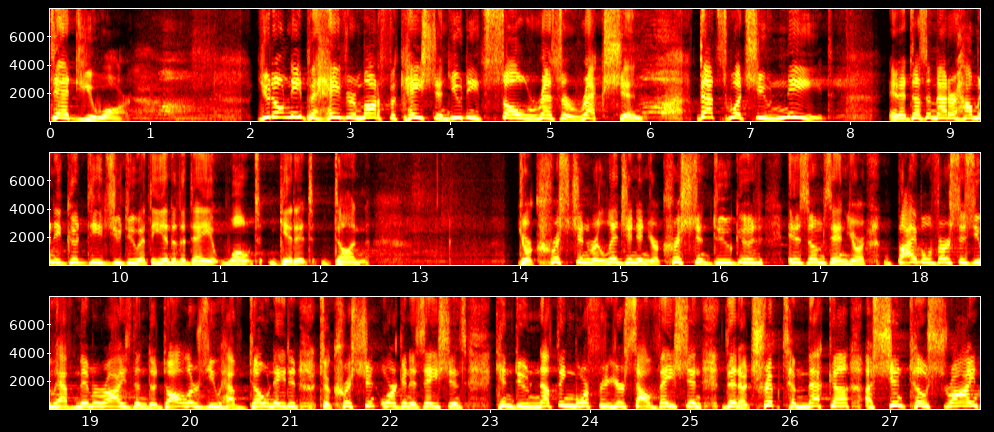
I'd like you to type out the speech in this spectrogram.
dead you are. You don't need behavior modification, you need soul resurrection. That's what you need. And it doesn't matter how many good deeds you do, at the end of the day, it won't get it done your Christian religion and your Christian do good isms and your Bible verses you have memorized and the dollars you have donated to Christian organizations can do nothing more for your salvation than a trip to Mecca, a Shinto shrine,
